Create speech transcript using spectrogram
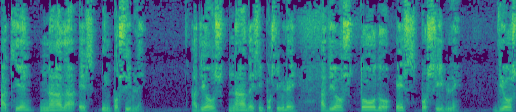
a quien nada es imposible. A Dios nada es imposible, a Dios todo es posible. Dios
